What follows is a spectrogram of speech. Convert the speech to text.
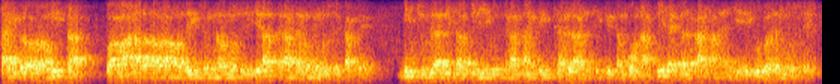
saya kira-kira mitra wa ma'ana yang sunnah musyrikin setengah-setengah yang musyrik kabeh min jumlah di sabi setengah sangking dalam sisi tempuh nabi dan ramah ini itu buatan musyrik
